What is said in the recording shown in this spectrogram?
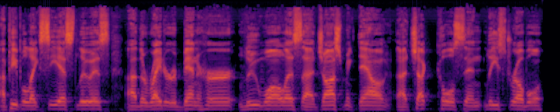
Uh, people like C.S. Lewis, uh, the writer of Ben Hur, Lew Wallace, uh, Josh McDowell, uh, Chuck Colson, Lee Strobel,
